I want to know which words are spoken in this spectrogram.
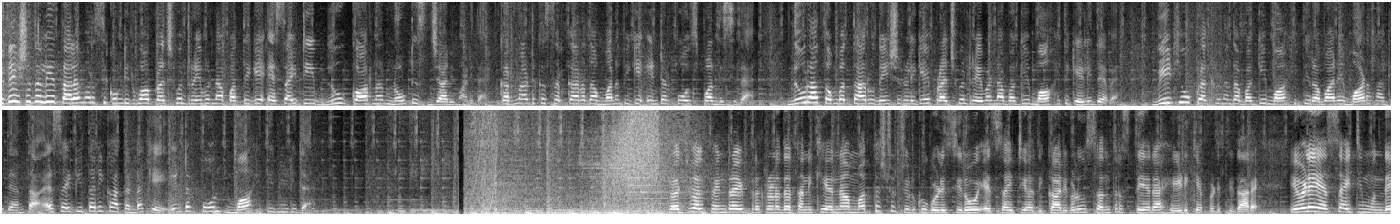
ವಿದೇಶದಲ್ಲಿ ತಲೆಮರೆಸಿಕೊಂಡಿರುವ ಪ್ರಜ್ವಲ್ ರೇವಣ್ಣ ಪತ್ತೆಗೆ ಎಸ್ಐಟಿ ಬ್ಲೂ ಕಾರ್ನರ್ ನೋಟಿಸ್ ಜಾರಿ ಮಾಡಿದೆ. ಕರ್ನಾಟಕ ಸರ್ಕಾರದ ಮನವಿಗೆ ಇಂಟರ್ಪೋಲ್ ಸ್ಪಂದಿಸಿದೆ. ನೂರ ತೊಂಬತ್ತಾರು ದೇಶಗಳಿಗೆ ಪ್ರಜ್ವಲ್ ರೇವಣ್ಣ ಬಗ್ಗೆ ಮಾಹಿತಿ ಕೇಳಿದ್ದೇವೆ. ವಿಡಿಯೋ ಪ್ರಕರಣದ ಬಗ್ಗೆ ಮಾಹಿತಿ ರವಾನೆ ಮಾಡಲಾಗಿದೆ ಅಂತ ಎಸ್ಐಟಿ ತನಿಖಾ ತಂಡಕ್ಕೆ ಇಂಟರ್ಪೋಲ್ ಮಾಹಿತಿ ನೀಡಿದೆ. ಪ್ರಜ್ವಲ್ ಪೆನ್ಡ್ರೈವ್ ಪ್ರಕರಣದ ತನಿಖೆಯನ್ನ ಮತ್ತಷ್ಟು ಚುರುಕುಗೊಳಿಸಿರೋ ಎಸ್ಐಟಿ ಅಧಿಕಾರಿಗಳು ಸಂತ್ರಸ್ತೆಯರ ಹೇಳಿಕೆ ಪಡೆದಿದ್ದಾರೆ. ಈ ವೇಳೆ ಎಸ್ಐಟಿ ಮುಂದೆ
